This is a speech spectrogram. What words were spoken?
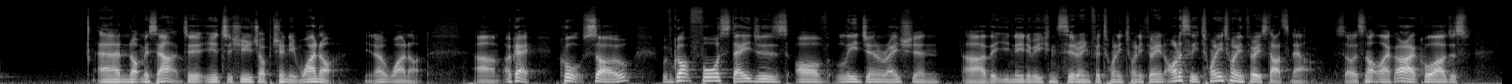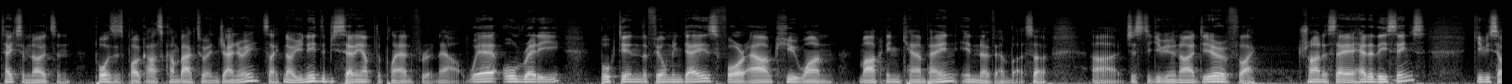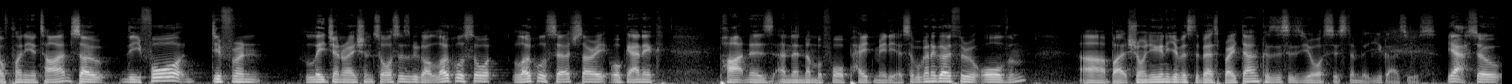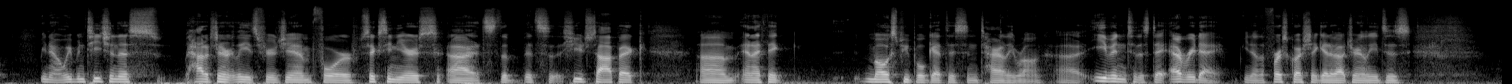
and not miss out. It's a, it's a huge opportunity. Why not? You know, why not? Um, okay, cool. So we've got four stages of lead generation uh, that you need to be considering for 2023. And honestly, 2023 starts now. So it's not like, all right, cool, I'll just take some notes and pause this podcast, come back to it in January. It's like, no, you need to be setting up the plan for it now. We're already booked in the filming days for our Q1 marketing campaign in November. So uh, just to give you an idea of like trying to stay ahead of these things, give yourself plenty of time. So the four different lead generation sources, we've got local sort, local search, sorry, organic, partners, and then number four, paid media. So we're going to go through all of them. Uh, but Sean, you're going to give us the best breakdown because this is your system that you guys use. Yeah, so you know we've been teaching this how to generate leads for your gym for 16 years. Uh, it's the it's a huge topic, um, and I think most people get this entirely wrong. Uh, even to this day, every day, you know, the first question I get about generating leads is,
